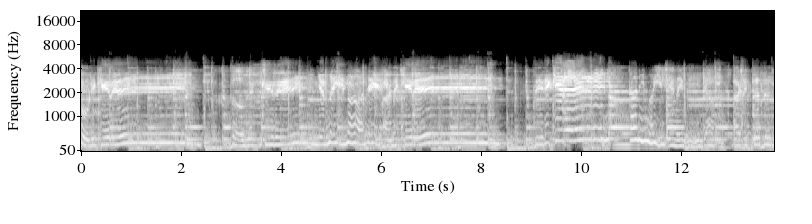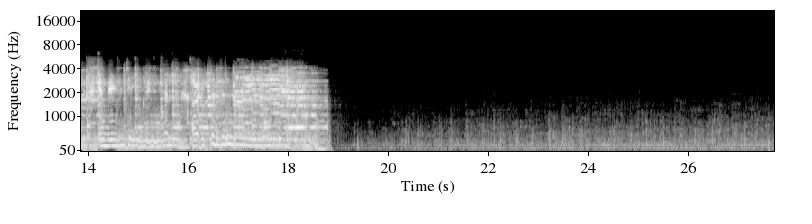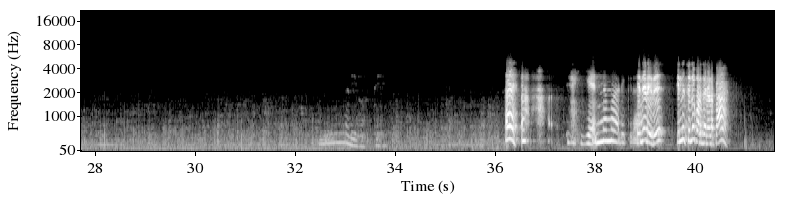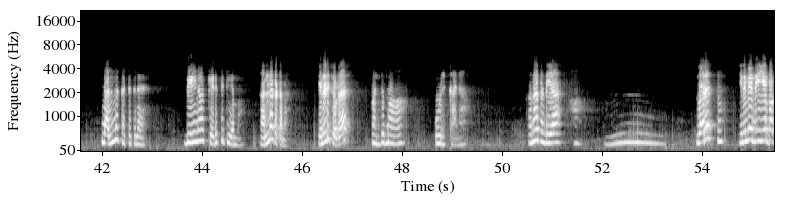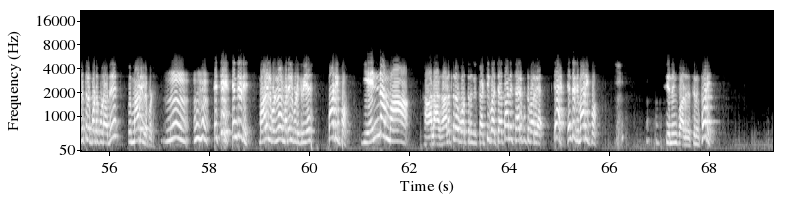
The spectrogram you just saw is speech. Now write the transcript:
காற்றில் என்னம்மா அடிக்கிற? என்னடி இது? இன்னும் சின்ன குழந்தை நினைப்பா? நல்ல கட்டத்துல வீணா கெடுத்துட்டியம்மா. நல்ல கட்டமா? என்னடி சொல்ற? வந்துமா ஒரு கனா. அனா கண்டியா வரு. இனிமே நீ என் பக்கத்துல படக்கூடாது. போய் மாடியில படு. எந்திரடி. மாடியில படலாம் மடியில படுக்கிறியே? மாடிப்போ என்னம்மா? காலா காலத்துல ஒருத்தனுக்கு கட்டி வச்சா தான் நீ சரிப்பட்டு வருவ. ஏ எந்திரடி மாடிப்போ சினுங்க பாடுங்க சினுங்க போடி.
